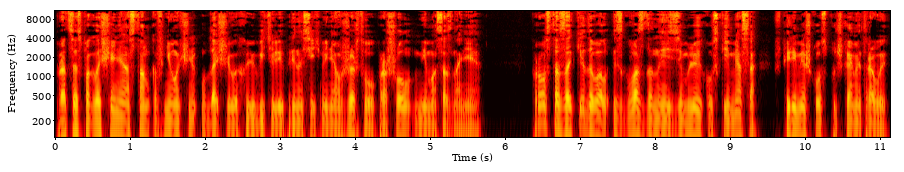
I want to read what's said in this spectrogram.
Процесс поглощения останков не очень удачливых любителей приносить меня в жертву прошел мимо сознания. Просто закидывал изгвазданные землей куски мяса вперемешку с пучками травы,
